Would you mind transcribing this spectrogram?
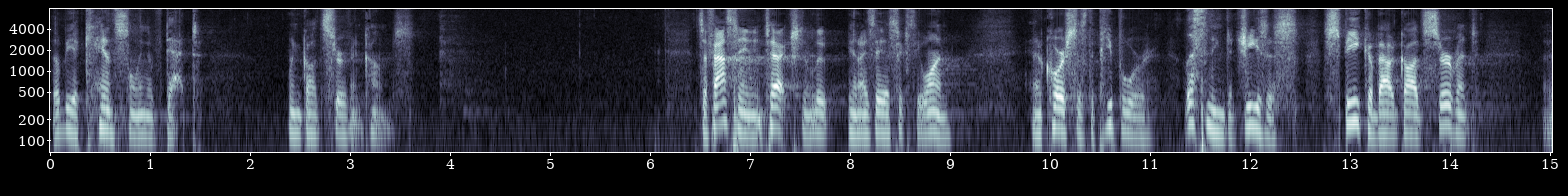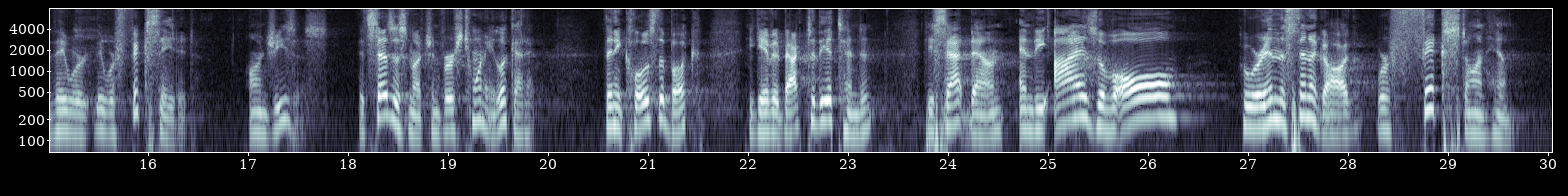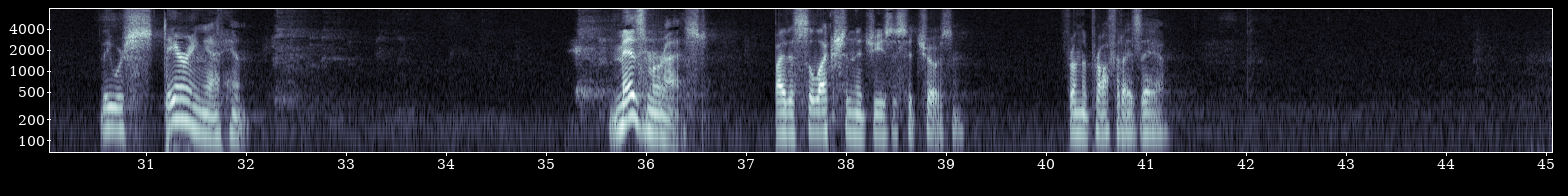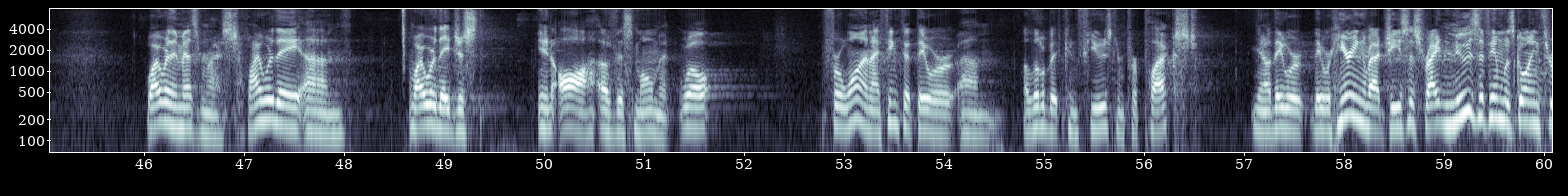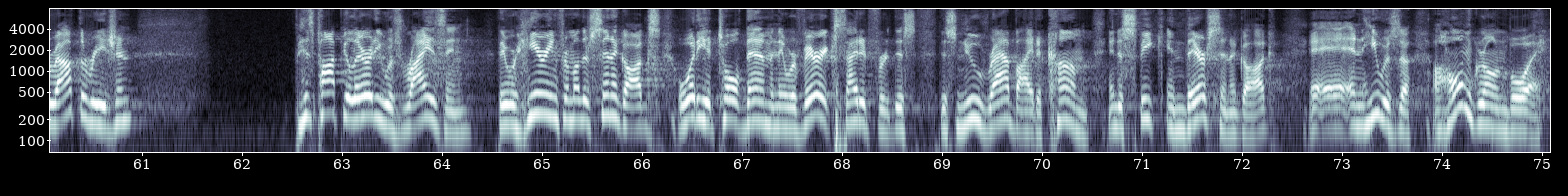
There'll be a canceling of debt when God's servant comes. It's a fascinating text in Luke in Isaiah 61. And of course, as the people were listening to Jesus speak about God's servant, they were, they were fixated on Jesus. It says as much in verse 20. Look at it. Then he closed the book, he gave it back to the attendant, he sat down, and the eyes of all who were in the synagogue were fixed on him. They were staring at him, mesmerized by the selection that Jesus had chosen from the prophet Isaiah. Why were they mesmerized? Why were they, um, why were they just in awe of this moment? Well, for one, I think that they were um, a little bit confused and perplexed you know, they were, they were hearing about Jesus, right? News of him was going throughout the region. His popularity was rising. They were hearing from other synagogues what he had told them, and they were very excited for this, this new rabbi to come and to speak in their synagogue. And he was a, a homegrown boy.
